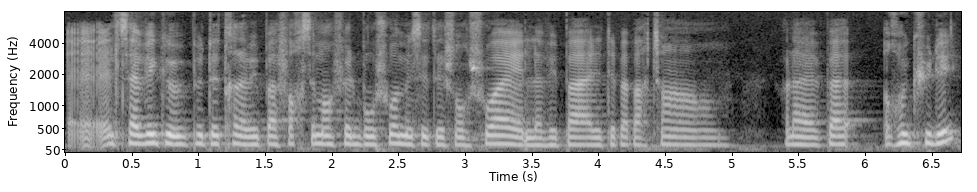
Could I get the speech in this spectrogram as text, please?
elle savait que peut-être elle n'avait pas forcément fait le bon choix, mais c'était son choix et elle n'avait pas, elle n'était pas partie, elle n'avait pas reculé.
